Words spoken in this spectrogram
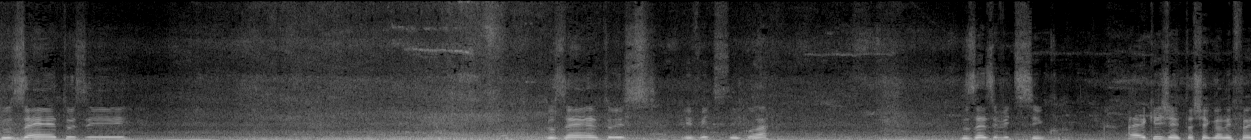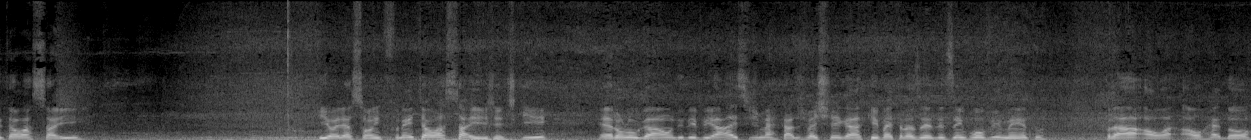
200 e 225, né? 225. Aí aqui, gente, tô chegando em frente ao açaí. E olha só, em frente ao açaí, gente, que era um lugar onde devia, ah, esses mercados vai chegar aqui, vai trazer desenvolvimento para ao, ao redor,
